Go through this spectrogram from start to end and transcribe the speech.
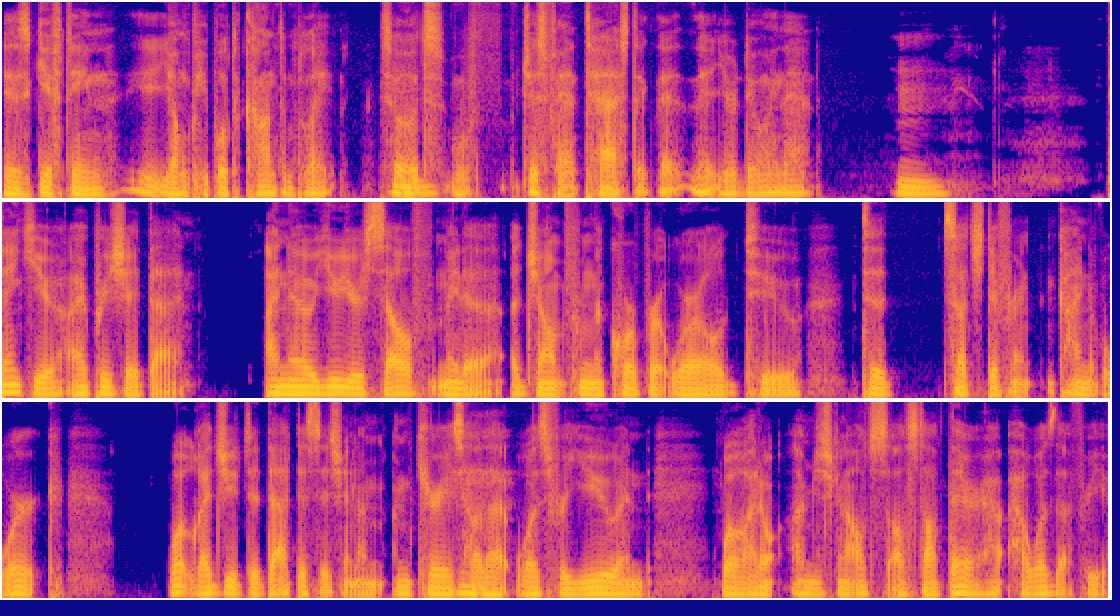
is gifting young people to contemplate. So mm. it's just fantastic that that you're doing that. Mm. Thank you. I appreciate that. I know you yourself made a, a jump from the corporate world to to such different kind of work. What led you to that decision? I'm I'm curious how mm. that was for you and well, I don't I'm just going to I'll just I'll stop there. How how was that for you?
